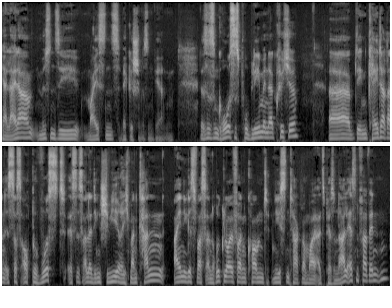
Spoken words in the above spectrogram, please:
Ja, leider müssen sie meistens weggeschmissen werden. Das ist ein großes Problem in der Küche. Äh, den Caterern ist das auch bewusst. Es ist allerdings schwierig. Man kann einiges, was an Rückläufern kommt, nächsten Tag nochmal als Personalessen verwenden.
